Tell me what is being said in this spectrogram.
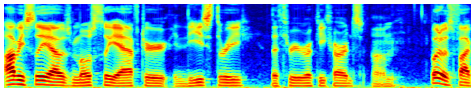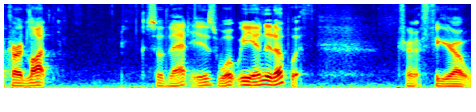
obviously, I was mostly after these three, the three rookie cards, um, but it was a five card lot. So that is what we ended up with. trying to figure out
